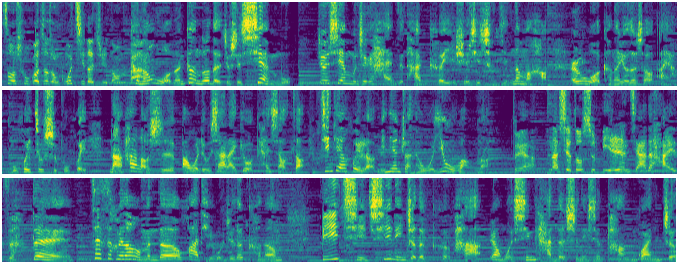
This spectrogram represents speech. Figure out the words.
做出过这种过激的举动吧。可能我们更多的就是羡慕。就是羡慕这个孩子，他可以学习成绩那么好，而我可能有的时候，哎呀，不会就是不会，哪怕老师把我留下来给我开小灶，今天会了，明天转头我又忘了。对啊，那些都是别人家的孩子。对，再次回到我们的话题，我觉得可能比起欺凌者的可怕，让我心寒的是那些旁观者，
